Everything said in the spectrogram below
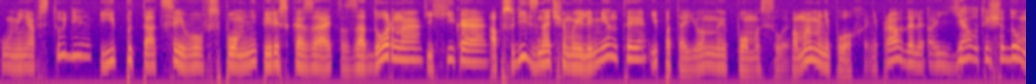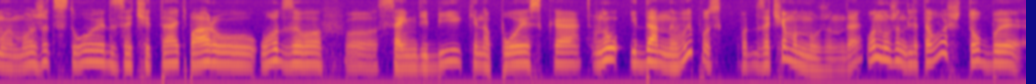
у меня в студии и пытаться его вспомнить пересказать задорно, хихикая, обсудить значимые элементы и потаенные помыслы. По-моему, неплохо, не правда ли? Я вот еще думаю, может стоит зачитать пару отзывов э, с IMDb, кинопоиска. Ну и данный выпуск, вот зачем он нужен, да? Он нужен для того, чтобы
